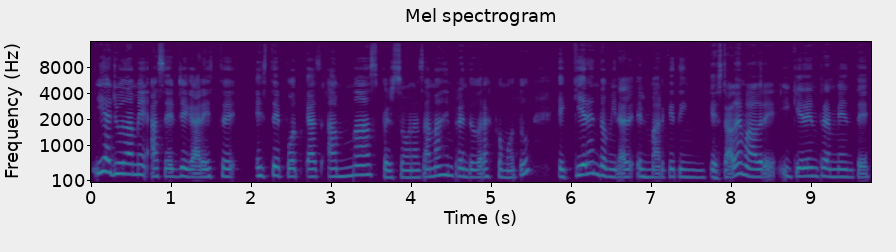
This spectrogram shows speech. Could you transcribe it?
Y ayúdame a hacer llegar este este podcast a más personas, a más emprendedoras como tú que quieren dominar el marketing que está de madre y quieren realmente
